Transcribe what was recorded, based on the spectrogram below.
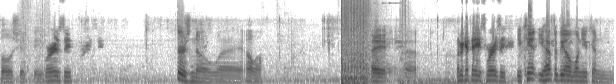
bullshit beat. Where is he? There's no way. Oh well. Hey, uh, Let me get the ace. Where is he? you can't. You have to be on one you can.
